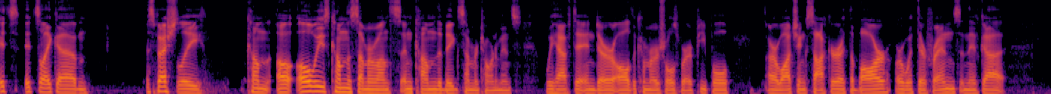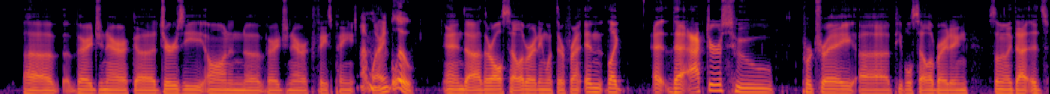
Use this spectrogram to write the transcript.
it's it's like um, especially come always come the summer months and come the big summer tournaments. We have to endure all the commercials where people are watching soccer at the bar or with their friends, and they've got uh, a very generic uh, jersey on and a very generic face paint I'm wearing blue. and uh, they're all celebrating with their friend and like uh, the actors who portray uh, people celebrating something like that. It's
